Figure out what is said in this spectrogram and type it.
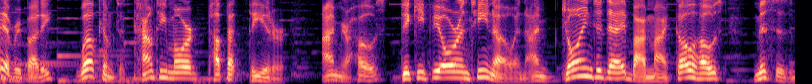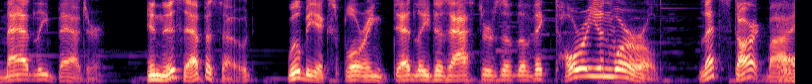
Hi, everybody. Welcome to County Morgue Puppet Theater. I'm your host, Dickie Fiorentino, and I'm joined today by my co host, Mrs. Madly Badger. In this episode, we'll be exploring deadly disasters of the Victorian world. Let's start by.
